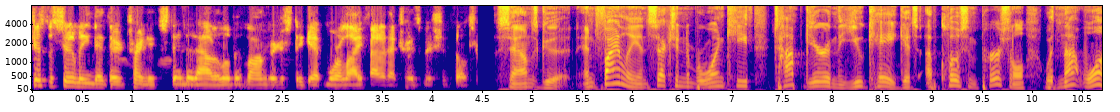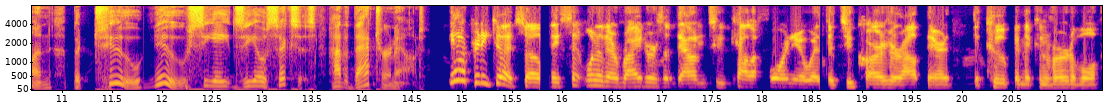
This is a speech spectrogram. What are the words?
just assuming that they're trying to extend it out a little bit longer just to get more life out of that transmission filter. Sounds good. And finally, in section number one, Keith, Top Gear in the UK gets up close and personal with not one, but two new C8 Z06s. How did that turn out? Yeah, pretty good. So they sent one of their riders down to California where the two cars are out there, the coupe and the convertible.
